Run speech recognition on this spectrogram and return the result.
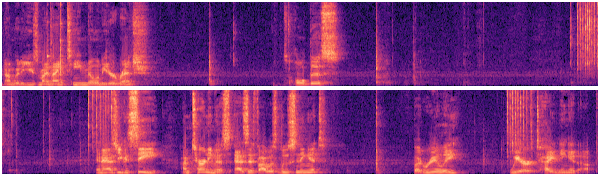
Now I'm going to use my 19 millimeter wrench to hold this. And as you can see, I'm turning this as if I was loosening it, but really we are tightening it up.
